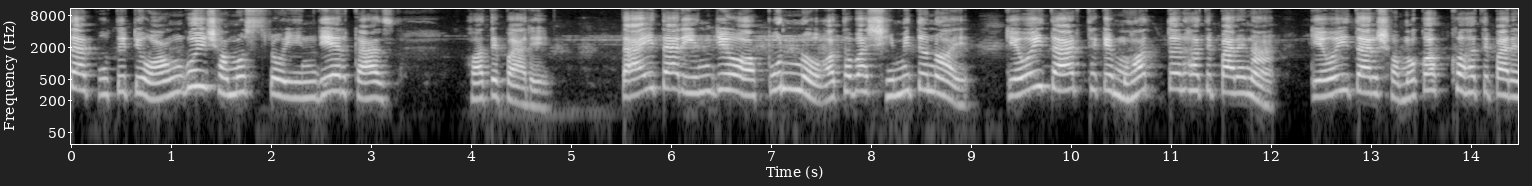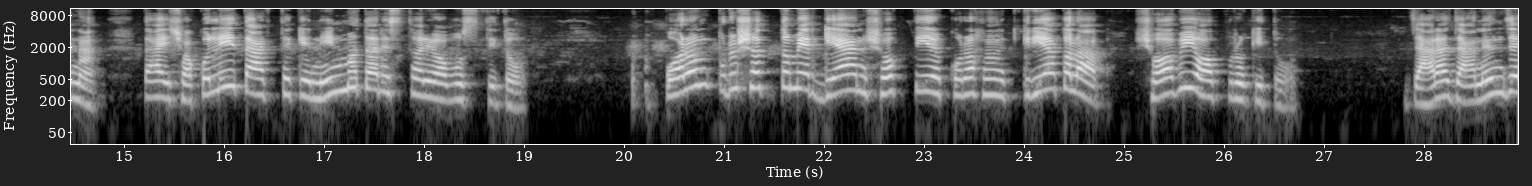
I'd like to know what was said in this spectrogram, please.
তার প্রতিটি অঙ্গই সমস্ত ইন্দ্রিয়ের কাজ হতে পারে। তাই তার ইন্দ্রিয় অপূর্ণ অথবা সীমিত নয়। কেউই তার থেকে মহত্তর হতে পারে না, কেউই তার সমকক্ষ হতে পারে না, তাই সকলেই তার থেকে নিম্নতর স্তরে অবস্থিত। পরম পুরুষোত্তমের জ্ঞান, শক্তি ক্রিয়াকলাপ সবই অপ্রকৃত। যারা জানেন যে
